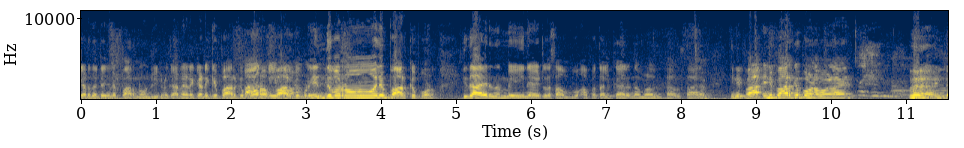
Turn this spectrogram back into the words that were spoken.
കിടന്നിട്ട് ഇങ്ങനെ പറഞ്ഞുകൊണ്ടിരിക്കണം കാരണം ഇടയ്ക്കിടയ്ക്ക് പാർക്ക് പോകണം പാർക്ക് പോകണം എന്ത് പറഞ്ഞാലും പാർക്ക് പോകണം ഇതായിരുന്നു മെയിൻ ആയിട്ടുള്ള സംഭവം. അപ്പൊ തൽക്കാലം നമ്മൾ അത് അവസാനം. ഇനി ഇനി പാർക്ക് പോണോ മോളെ വേണ്ട.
